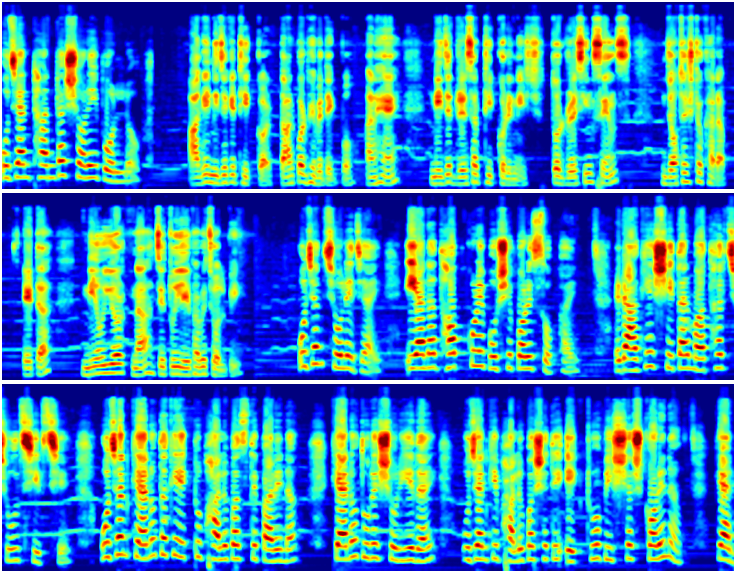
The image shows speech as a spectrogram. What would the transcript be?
উজান ঠান্ডা স্বরেই বলল, আগে নিজেকে ঠিক কর, তারপর ভেবে দেখব। আর হ্যাঁ নিজের ড্রেস আপ ঠিক করে নিস। তোর ড্রেসিং সেন্স যথেষ্ট খারাপ। এটা নিউ ইয়র্ক না যে তুই এইভাবে চলবি। উজান চলে যায়। ইয়ানা ধপ করে বসে পড়ে সোফায়। রাগে সে তার মাথার চুল ছিঁড়ছে। উজান কেন তাকে একটু ভালোবাসতে পারে না? কেন দূরে সরিয়ে দেয়? উজান কি ভালোবাসাতে একটুও বিশ্বাস করে না? কেন?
